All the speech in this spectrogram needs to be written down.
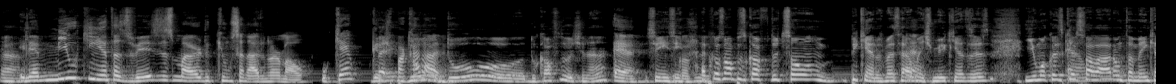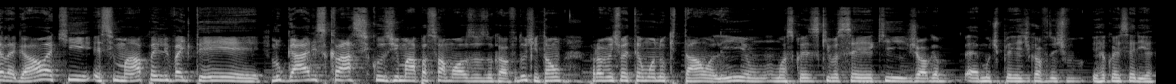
Ah. ele é 1500 vezes maior do que um cenário normal. O que é grande Peraí, pra do, caralho. Do, do Call of Duty, né? É. Sim, sim. É porque os mapas do Call of Duty são pequenos, mas realmente 1500 vezes. E uma coisa que É eles um- falaram também que é legal é que esse mapa ele vai ter lugares clássicos de mapas famosos do Call of Duty. Então, provavelmente vai ter uma Nuketown ali, um- umas coisas que você que joga é, multiplayer de Call of Duty reconheceria.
